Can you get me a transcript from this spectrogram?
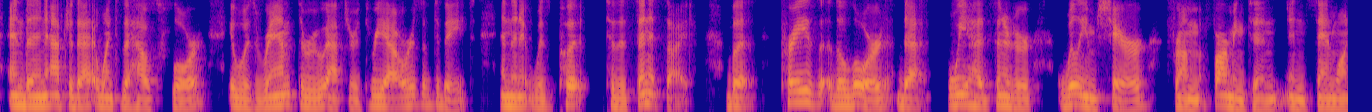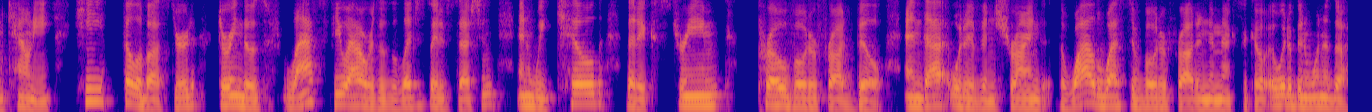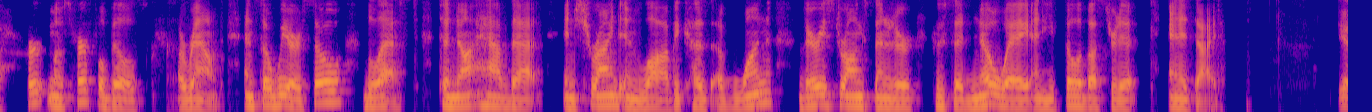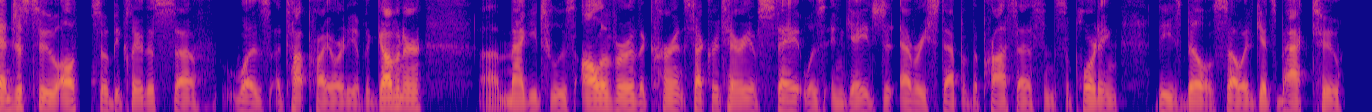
And then after that, it went to the House floor. It was rammed through after three hours of debate, and then it was put to the Senate side. But praise the Lord that we had Senator William Sharer from Farmington in San Juan County. He filibustered during those last few hours of the legislative session, and we killed that extreme pro voter fraud bill. And that would have enshrined the wild west of voter fraud in New Mexico. It would have been one of the hurt, most hurtful bills around. And so we are so blessed to not have that enshrined in law because of one very strong senator who said no way and he filibustered it and it died. Yeah, and just to also be clear, this uh, was a top priority of the governor. uh, Maggie Toulouse Oliver, the current Secretary of State, was engaged at every step of the process in supporting these bills. So it gets back to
